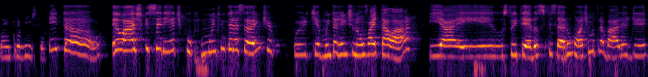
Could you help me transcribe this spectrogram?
da entrevista. Então, eu acho que seria, tipo, muito interessante, porque muita gente não vai estar tá lá. E aí os twitteiros fizeram um ótimo trabalho de.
